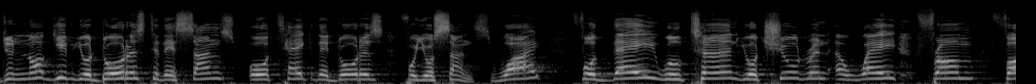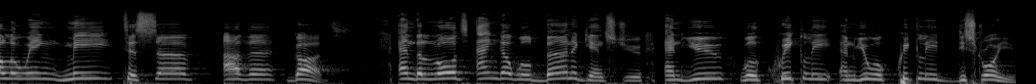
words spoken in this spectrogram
Do not give your daughters to their sons or take their daughters for your sons. Why? For they will turn your children away from following me to serve other gods. And the Lord's anger will burn against you and you will quickly and you will quickly destroy you.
